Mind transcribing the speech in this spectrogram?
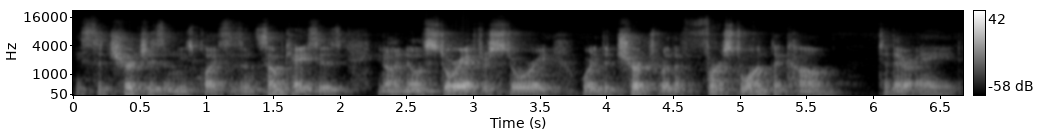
It's the churches in these places. In some cases, you know, I know story after story where the church were the first one to come to their aid.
